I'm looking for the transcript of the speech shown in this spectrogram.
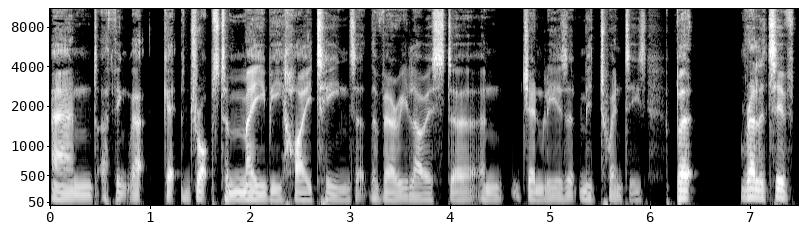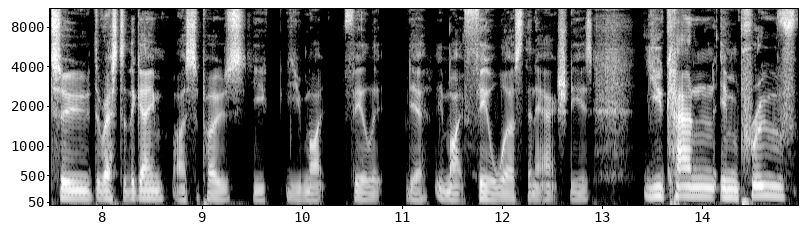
and I think that get, drops to maybe high teens at the very lowest, uh, and generally is at mid twenties. But relative to the rest of the game, I suppose you you might feel it yeah, it might feel worse than it actually is. You can improve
